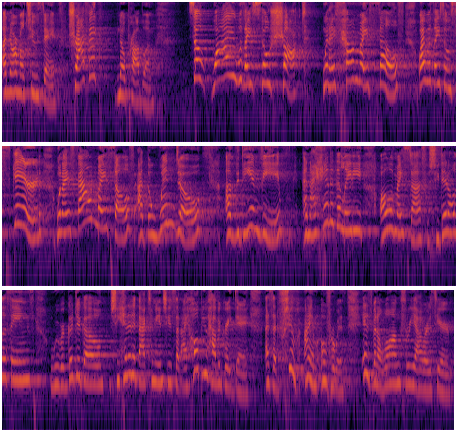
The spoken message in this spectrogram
A normal Tuesday. Traffic? No problem. So, why was I so shocked when I found myself, why was I so scared when I found myself at the window of the DMV and I handed the lady all of my stuff. She did all the things. We were good to go. She handed it back to me and she said, I hope you have a great day. I said, Phew, I am over with. It has been a long three hours here.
